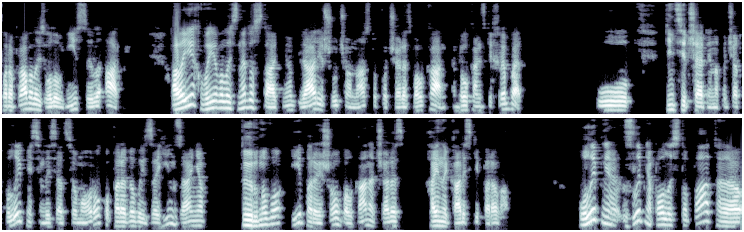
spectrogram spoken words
переправились головні сили армії але їх виявилось недостатньо для рішучого наступу через Балкан, Балканський хребет. У кінці червня, на початку липня 77-го року передовий загін зайняв Тирново і перейшов Балкани через Хайникарський перевал. У липні, З липня по листопад е,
